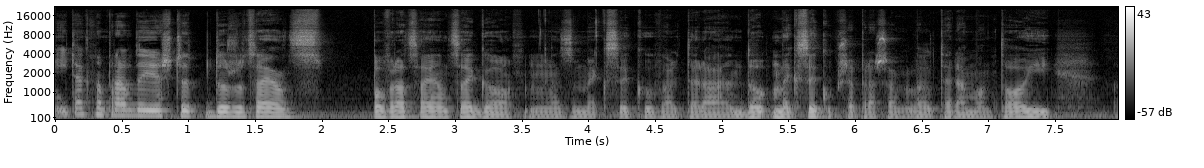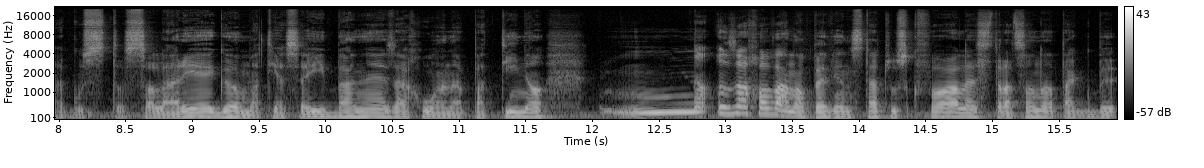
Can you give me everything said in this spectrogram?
I tak naprawdę jeszcze dorzucając powracającego z Meksyku Waltera, do Meksyku, przepraszam, Waltera Montoi, Augusto Solariego, Matiasa Ibaneza, Juana Patino. No, zachowano pewien status quo, ale stracono tak by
